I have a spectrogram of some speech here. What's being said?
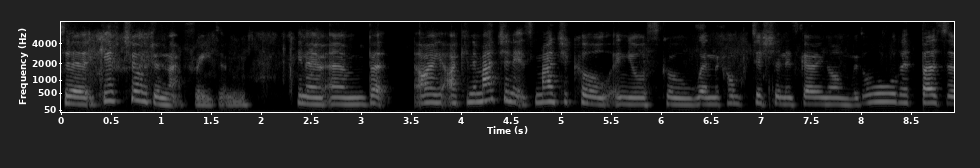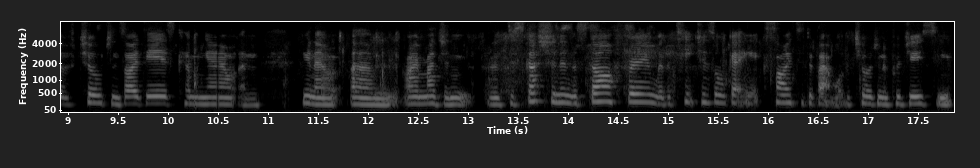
to give children that freedom. You know, um, but I, I can imagine it's magical in your school when the competition is going on with all the buzz of children's ideas coming out and you know um, i imagine the discussion in the staff room with the teachers all getting excited about what the children are producing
